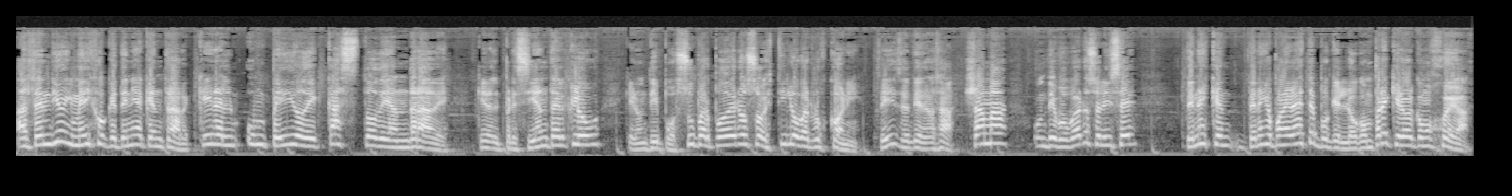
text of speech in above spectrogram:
Atendió y me dijo que tenía que entrar, que era el- un pedido de Casto de Andrade, era el presidente del club, que era un tipo súper poderoso, estilo Berlusconi. ¿Sí? ¿Se entiende? O sea, llama un tipo poderoso y le dice, tenés que, tenés que poner a este porque lo compré, quiero ver cómo juega.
